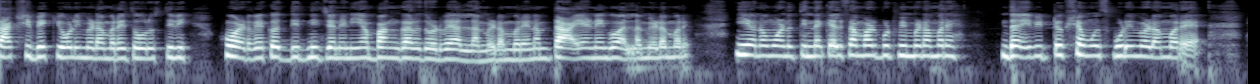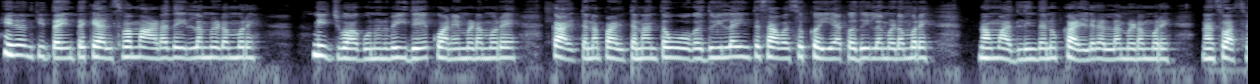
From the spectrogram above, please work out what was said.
ಸಾಕ್ಷಿ ಬೇಕು ಹೇಳಿ ಮೇಡಮ್ ಅವರೇ ತೋರಿಸ್ತೀವಿ. ಒಡವೆ ನಿಜನೇ ನೀ ಬಂಗಾರದ ಒಡವೆ ಅಲ್ಲ ಮೇಡಮ್ ಅವರೇ. ನಮ್ಮ ತಾಯಣೆಗೂ ಅಲ್ಲ ಮೇಡಮ್ ಅವರೇ. ಏನೋ ಮಣ್ಣು ತಿನ್ನ ಕೆಲಸ ಮಾಡಿಬಿಟ್ವಿ ಮೇಡಮ್ ಅವರೇ. ದಯವಿಟ್ಟು ಕ್ಷಮಿಸ್ಬಿಡಿ ಮೇಡಮ್ ಅವರೇ ಇನ್ನೊಂದ್ಕಿಂತ ಇಂಥ ಕೆಲಸ ಮಾಡೋದೇ ಇಲ್ಲ ಮೇಡಮ್ ಅವರೇ ನಿಜವಾಗೂ ಇದೇ ಕೊನೆ ಮೇಡಮ್ ಅವರೇ ಕಳ್ತನ ಪಳ್ತನ ಅಂತ ಹೋಗೋದು ಇಲ್ಲ, ಇಂಥ ಸವಾಸು ಕೈ ಹಾಕೋದು ಇಲ್ಲ ಮೇಡಮ್ ಅವರೇ ನಾವು ಮೊದಲಿಂದನೂ ಕಳ್ಳರಲ್ಲ ಮೇಡಮ್ ಅವರೇ ನಾನು ಸ್ವಸ್ಥ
